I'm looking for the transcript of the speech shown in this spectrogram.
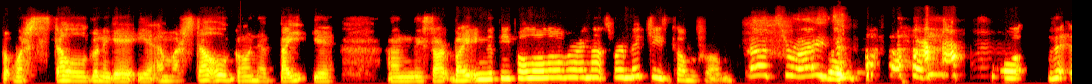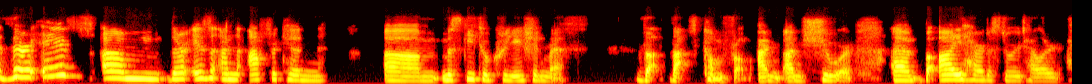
But we're still going to get you, and we're still going to bite you. And they start biting the people all over, and that's where midges come from. That's right. so, there is um, there is an African um, mosquito creation myth that that's come from. I'm I'm sure. Um, but I heard a storyteller. I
